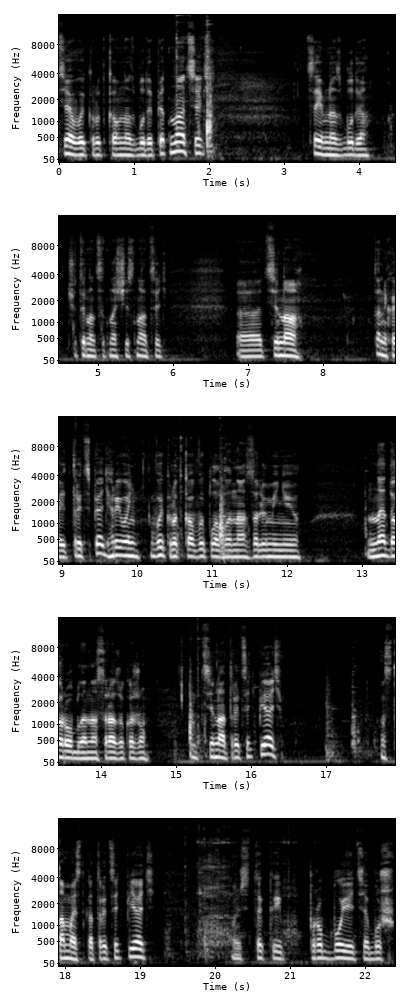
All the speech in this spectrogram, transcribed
Ця викрутка у нас буде 15. Цей в нас буде 14 на 16. Е, Ціна, та нехай 35 гривень. Викрутка виплавлена з алюмінію. Недороблена, сразу кажу. Ціна 35. Стаместка 35. Ось такий пробоїться, або ж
